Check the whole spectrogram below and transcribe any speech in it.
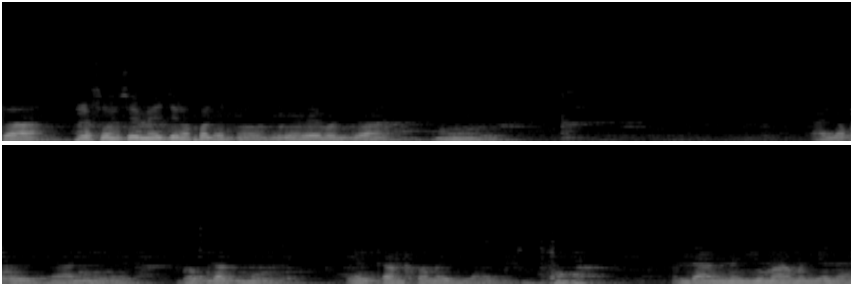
ka. Alas 11.30 na pala eh. Oh, nire-record ka. Mm. Kala ko eh, ano mo, bablog mo. Welcome to my vlog. Oh. Ang dami nang yumaman yan ha.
